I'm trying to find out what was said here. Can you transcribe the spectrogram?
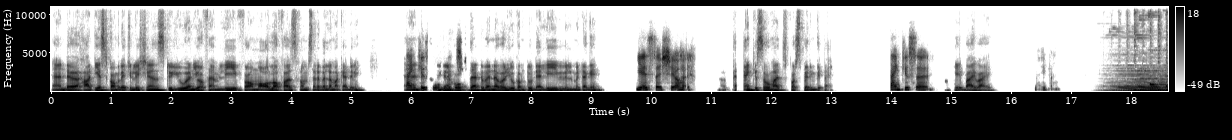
And uh, heartiest congratulations to you and your family from all of us from Cerebellum Academy. thank And you so we much hope that whenever you come to Delhi, we will meet again. yes sir sure Thank you so much for sparing the time. Thank you, sir. Okay, bye bye. Bye bye.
